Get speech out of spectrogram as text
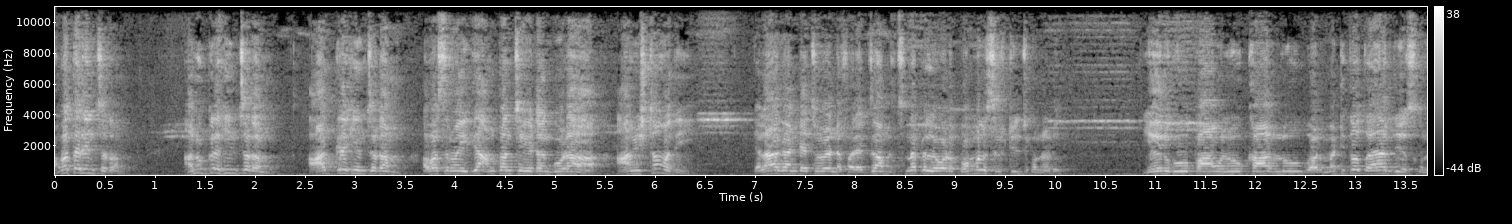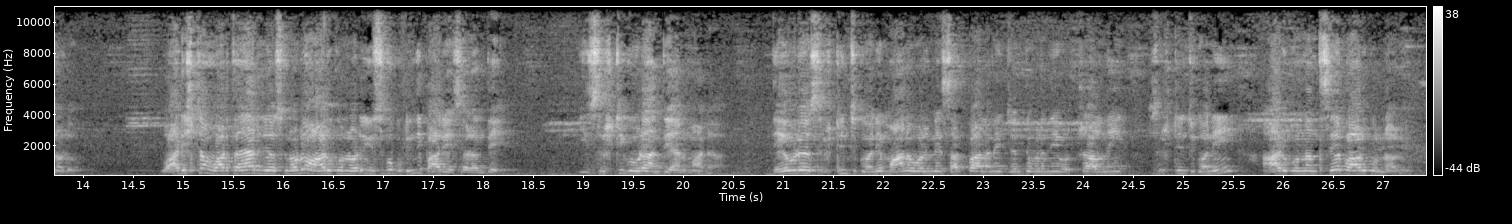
అవతరించడం అనుగ్రహించడం ఆగ్రహించడం అవసరమైతే అంతం చేయడం కూడా ఆమె ఇష్టం అది. ఎలాగంటే చూడండి ఫర్ ఎగ్జాంపుల్ చిన్నపిల్లవాడు బొమ్మలు సృష్టించుకున్నాడు. ఏనుగు పాములు కార్లు వాడు మట్టితో తయారు చేసుకున్నాడు. వాడిష్టం వాడు తయారు చేసుకున్నాడు ఆడుకున్నాడు ఇసుక పుట్టింది పారేశాడు అంతే. ఈ సృష్టి కూడా అంతే అనమాట దేవుడే సృష్టించుకొని మానవుల్ని సర్పాలని జంతువులని వృక్షాలని సృష్టించుకొని ఆడుకున్నంతసేపు ఆడుకున్నాడు.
